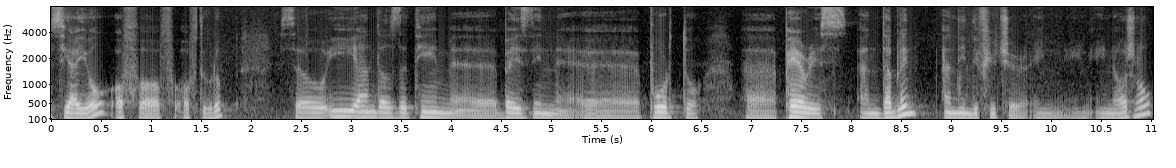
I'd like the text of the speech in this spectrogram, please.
CIO of, of, of, the group. So he handles the team based in Porto, Paris, and Dublin, and in the future in, in, in Oslo.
